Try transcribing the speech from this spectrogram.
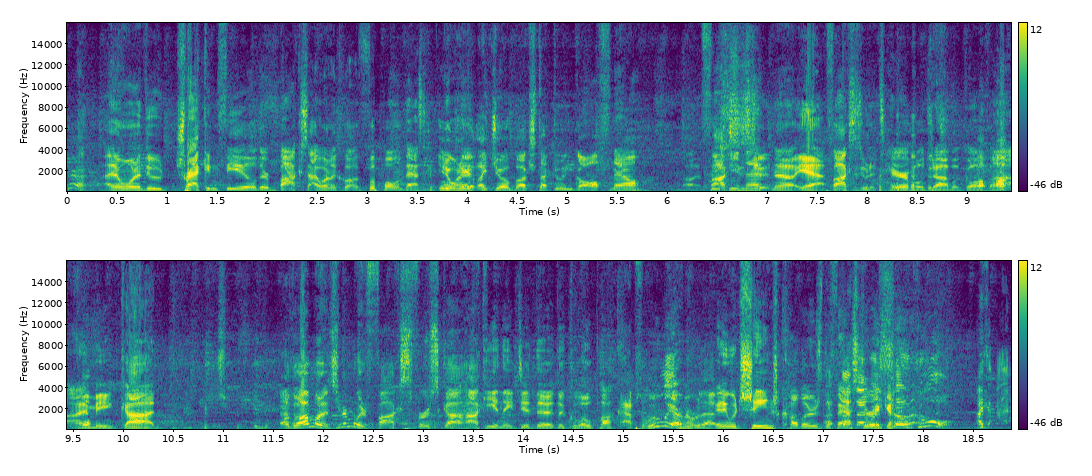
Yeah. I don't want to do track and field or box. I want to call it football and basketball. You don't want to get like Joe Buck stuck doing golf now. Uh, Fox is that? doing, no, yeah, Fox is doing a terrible job with golf. Huh? I mean, God. Although I'm gonna, do you remember when Fox first got hockey and they did the, the glow puck Absolutely, I remember that. and it would change colors the I thought faster that was it got? so cool. I,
